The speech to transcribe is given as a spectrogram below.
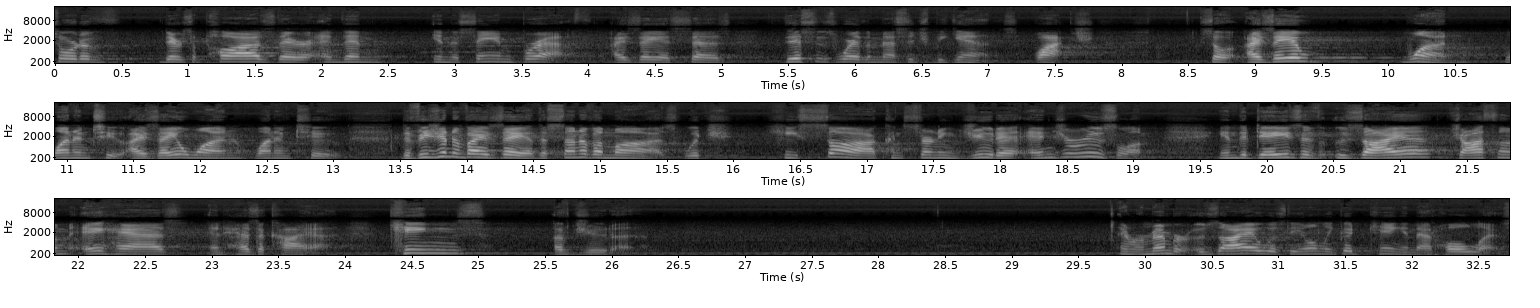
sort of, there's a pause there, and then in the same breath, Isaiah says, This is where the message begins. Watch. So, Isaiah 1, 1 and 2. Isaiah 1, 1 and 2. The vision of Isaiah, the son of Amoz, which he saw concerning Judah and Jerusalem in the days of Uzziah, Jotham, Ahaz, and Hezekiah, kings of Judah. And remember, Uzziah was the only good king in that whole list,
